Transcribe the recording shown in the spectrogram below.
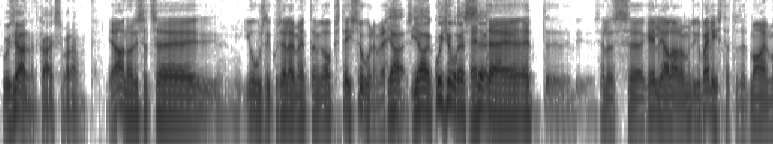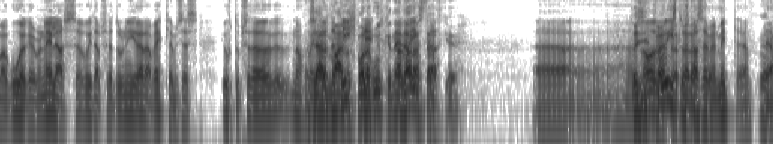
kui seal need kaheksa paremat. Jaa, no lihtsalt see juhuslikkuse element on ka hoopis teistsugune vehklemises. ja, ja kusjuures et, et selles keelialal on muidugi välistatud, et maailma kuuekümne neljas võidab selle turniiri ära, vehklemises juhtub seda noh no, seal maailmas pole kuuskümmend neli harrastajatki ju äh, no võistlustasemel mitte, jah ja. ja..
